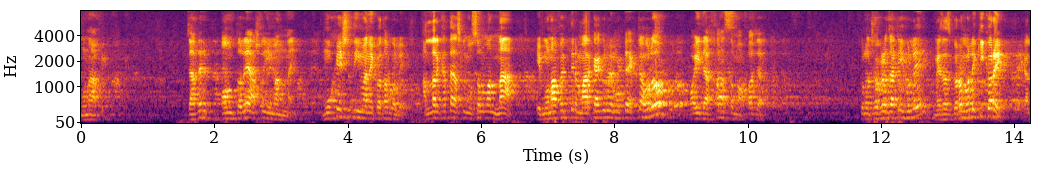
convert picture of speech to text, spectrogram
মুনাফিক। যাদের অন্তরে আসলে ইমান নাই, মুখে শুধু ইমানে কথা বলে, আল্লাহর খাতে আসলে মুসলমান না, এই মুনাফিকদের মার্কাগুলোর মধ্যে একটা হলো, ওয়াইদা খাসমা ফাজার। কোন ঝগড়াঝাটি হলে, মেজাজ গরম হলে কি করে? গালি।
